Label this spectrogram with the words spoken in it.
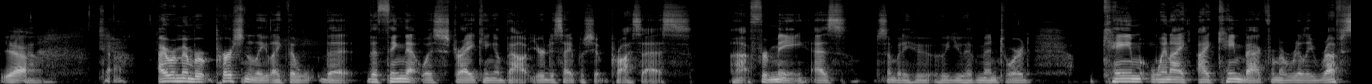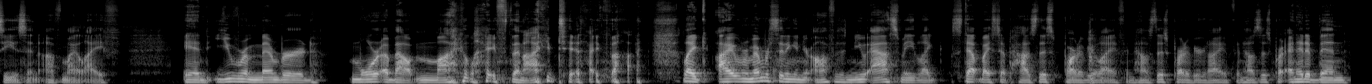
yeah, yeah. I remember personally, like the the the thing that was striking about your discipleship process uh, for me, as somebody who who you have mentored, came when I I came back from a really rough season of my life, and you remembered more about my life than I did, I thought. Like, I remember sitting in your office and you asked me, like, step by step, how's this part of your life? And how's this part of your life? And how's this part? And it had been,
